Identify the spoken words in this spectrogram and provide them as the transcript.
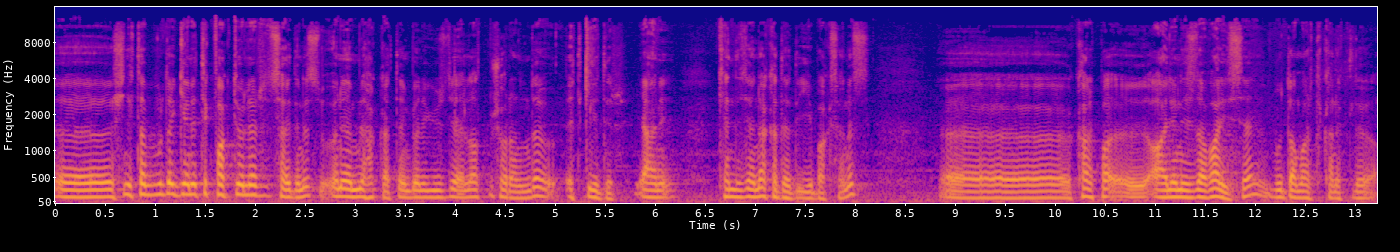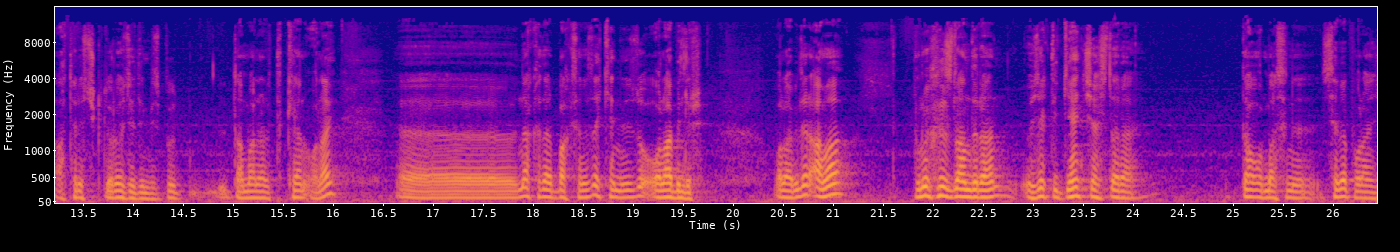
Ee, şimdi tabii burada genetik faktörler saydınız. Önemli hakikaten böyle %50-60 oranında etkilidir. Yani kendinize ne kadar da iyi baksanız ee, kalp e, ailenizde var ise bu damar tıkanıklığı, ateroskleroz dediğimiz bu damarları tıkayan olay ee, ne kadar baksanız da kendinizde olabilir. Olabilir ama bunu hızlandıran özellikle genç yaşlara da olmasını sebep olan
